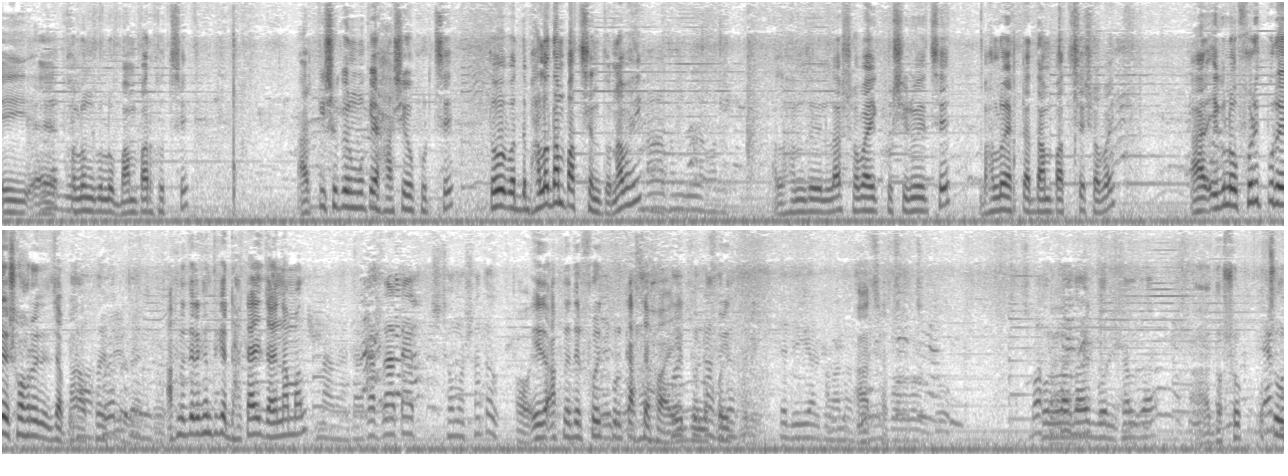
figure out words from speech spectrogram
এই ফলনগুলো বাম্পার হচ্ছে। আর কৃষকের মুখে হাসিও ফুটছে। তো ভালো দাম পাচ্ছেন তো না ভাই? আলহামদুলিল্লাহ সবাই খুশি রয়েছে। ভালো একটা দাম পাচ্ছে সবাই। আর এগুলো ফরিদপুরে শহরে যাবে? আপনাদের এখান থেকে ঢাকায় যায় না মাল? সমস্যা তো। ও এই আপনাদের ফরিদপুর কাছে হয় এর জন্য ফরিদপুরে। আচ্ছা আচ্ছা আহ, দর্শক প্রচুর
